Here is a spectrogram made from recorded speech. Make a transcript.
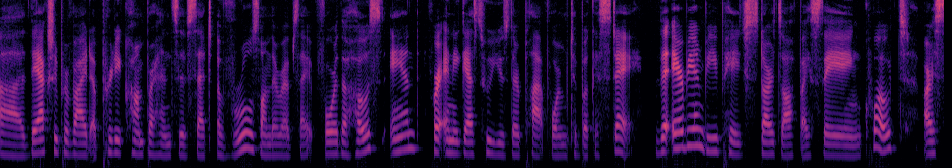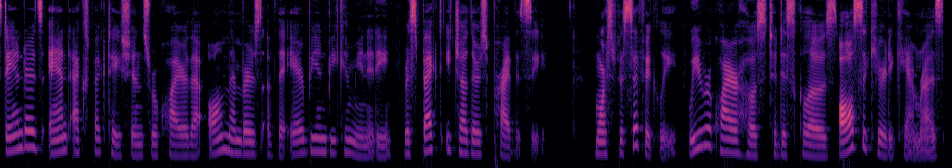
Uh, they actually provide a pretty comprehensive set of rules on their website for the hosts and for any guests who use their platform to book a stay. The Airbnb page starts off by saying, quote, Our standards and expectations require that all members of the Airbnb community respect each other's privacy. More specifically, we require hosts to disclose all security cameras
